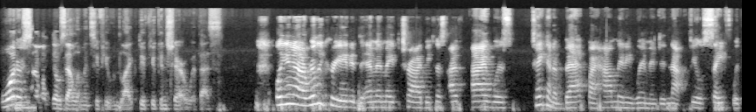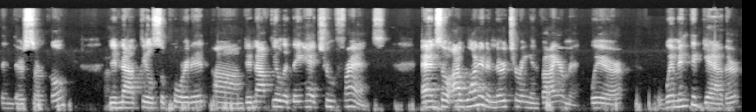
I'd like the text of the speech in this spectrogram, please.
what are mm-hmm. some of those elements if you would like if you can share with us well you know i really created the mma tribe because i i was taken aback by how many women did not feel safe within their circle, did not feel supported, um, did not feel that they had true friends. And so I wanted a nurturing environment where women could gather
